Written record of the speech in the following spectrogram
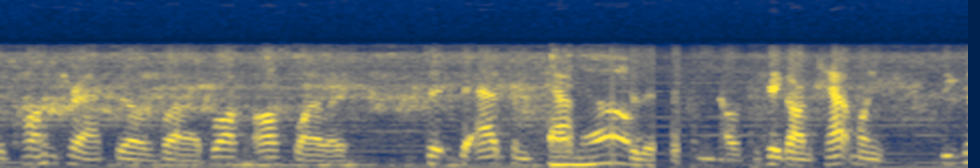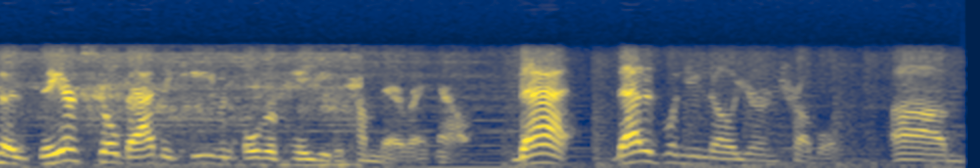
the contract of uh, Brock Osweiler to, to add some cap to the, you know, to take on cap money because they are so bad they can't even overpay you to come there right now. That that is when you know you're in trouble. Um,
